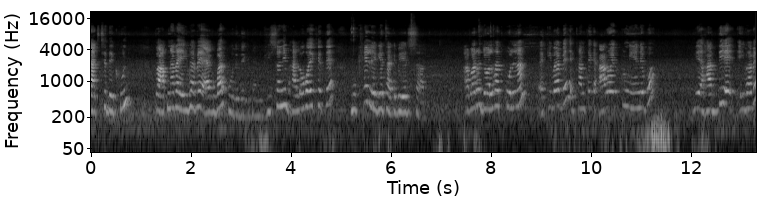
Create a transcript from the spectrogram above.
লাগছে দেখুন। তো আপনারা এইভাবে একবার করে দেখবেন। ভীষণই ভালো হয় খেতে, মুখে লেগে থাকবে এর স্বাদ। আবারও জল হাত করলাম। একইভাবে এখান থেকে আরও একটু নিয়ে নেব। দিয়ে হাত দিয়ে এইভাবে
